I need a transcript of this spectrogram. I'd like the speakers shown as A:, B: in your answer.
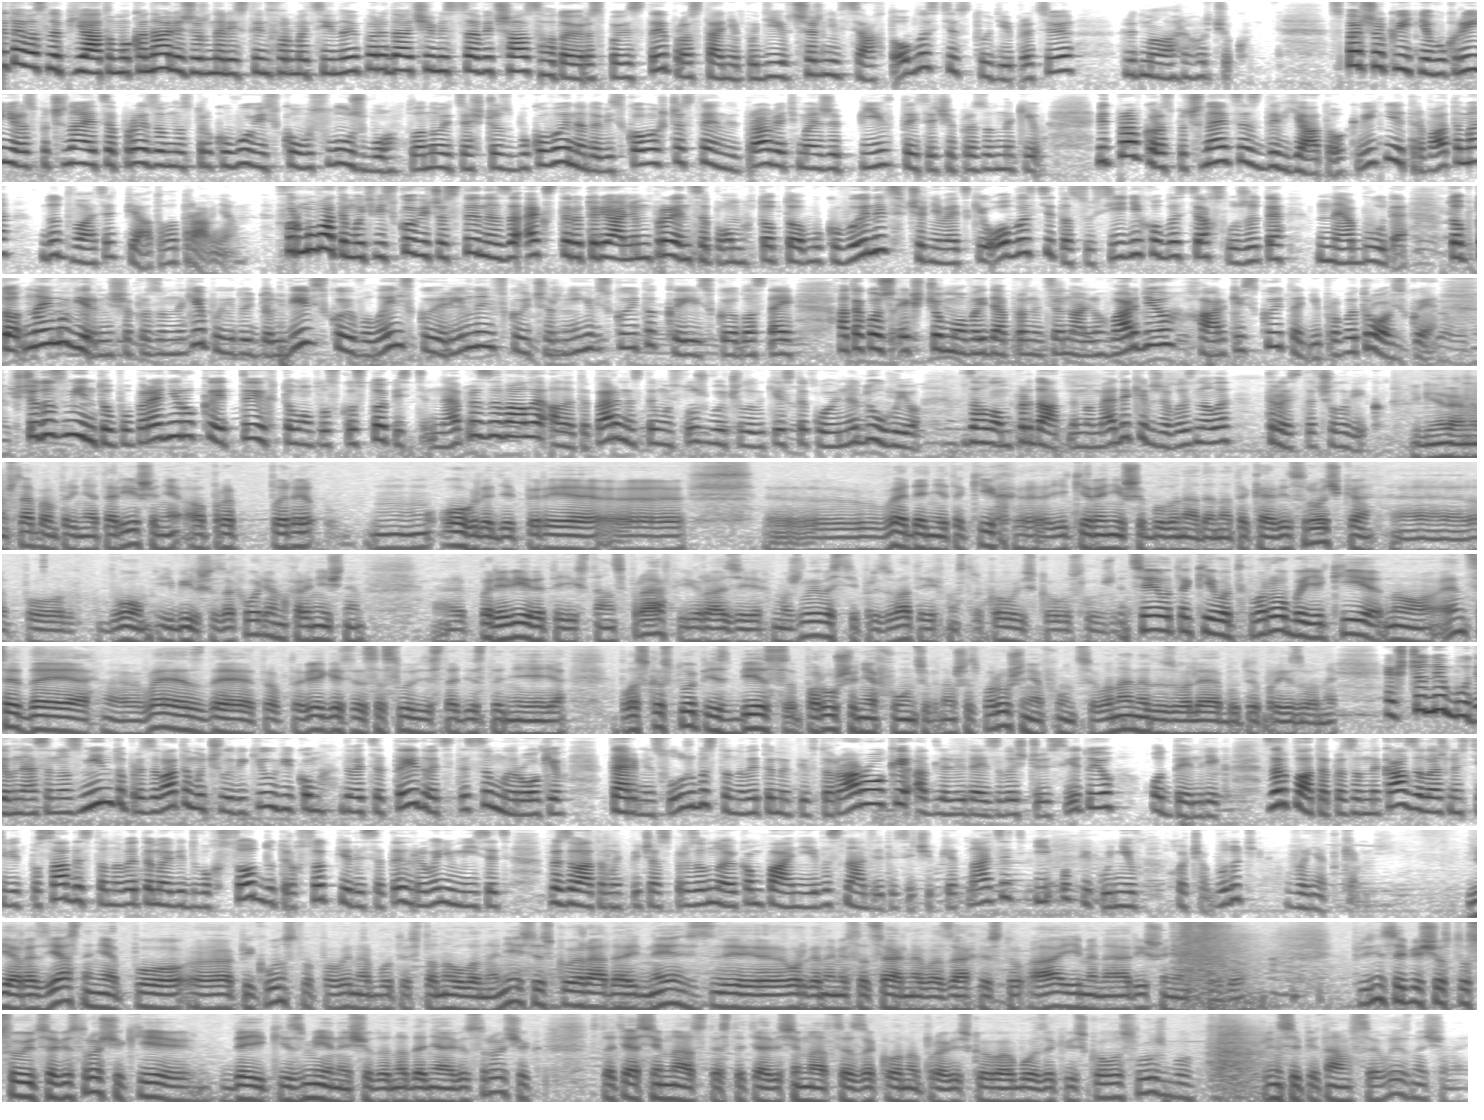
A: Вітаю вас на п'ятому каналі. Журналісти інформаційної передачі Місцевий час готові розповісти про останні події в Чернівцях та області. В студії працює Людмила Григорчук. З 1 квітня в Україні розпочинається призов на строкову військову службу. Планується, що з Буковини до військових частин відправлять майже пів тисячі призовників. Відправка розпочинається з 9 квітня і триватиме до 25 травня. Формуватимуть військові частини за екстериторіальним принципом, тобто буковинець в Чернівецькій області та сусідніх областях служити не буде. Тобто наймовірніше призовники поїдуть до Львівської, Волинської, Рівненської, Чернігівської та Київської областей. А також, якщо мова йде про Національну гвардію, Харківської та Дніпропетровської. Щодо змін, то попередні роки тих, хто плоскостопість, не призивали, але тепер нестимуть службу чоловіки з такою недугою. Загалом придатними медики вже визнали 300 чоловік.
B: Генеральним штабом прийнято рішення про переогляді, переведенні таких, е, які раніше було надана така відсрочка е, по двом і більше захворюванням хронічним, е, перевірити їх стан справ і в разі можливості призвати їх на строкову військову службу. Це отакі от хвороби, які ну, НЦД, ВСД, тобто вегетососудиста дистонія, плоскостопість без порушення функцій, тому що з порушенням функцій вона не дозволяє бути призваною.
A: Якщо не буде внесено змін, то призиватимуть чоловіків віком 20-27 років. Термін служби становитиме півтора роки, а для людей з вищою освітою – один рік. Зарплата призовника в залежності від посади становитиме від 200 до 350 гривень у місяць. Призиватимуть під час призовної кампанії «Весна-2015» і опікунів, хоча будуть винятки.
B: Є роз'яснення по е, опікунству повинна бути встановлена не сільською радою, не з е, органами соціального захисту, а іменно рішенням суду. Принципі, що стосується відстрочок, є деякі зміни щодо надання відстрочок. Стаття 17, стаття 18 закону про військовий обов'язок військову службу. В принципі, там все визначено.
